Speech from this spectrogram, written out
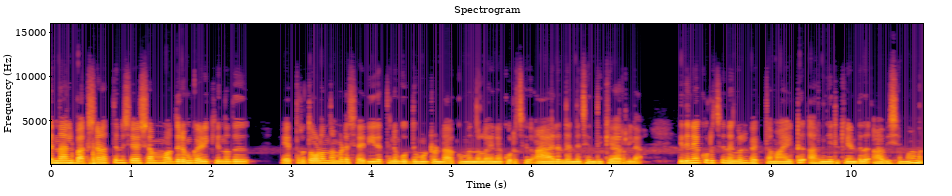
എന്നാൽ ഭക്ഷണത്തിന് ശേഷം മധുരം കഴിക്കുന്നത് എത്രത്തോളം നമ്മുടെ ശരീരത്തിന് ബുദ്ധിമുട്ടുണ്ടാക്കുമെന്നുള്ളതിനെക്കുറിച്ച് ആരും തന്നെ ചിന്തിക്കാറില്ല. ഇതിനെക്കുറിച്ച് നിങ്ങൾ വ്യക്തമായിട്ട് അറിഞ്ഞിരിക്കേണ്ടത് ആവശ്യമാണ്.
